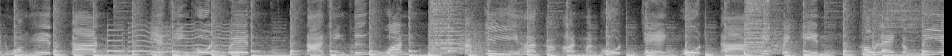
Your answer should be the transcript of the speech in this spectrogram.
เป็นห่วงเหตุการณ์ เมียคิงโพดเฟดด่าคิงตึงวันตักกี้ฮักกะหันมันโพดแจ้งโพดด่าปิ๊กไปกิน เข้าแรงกับเมีย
